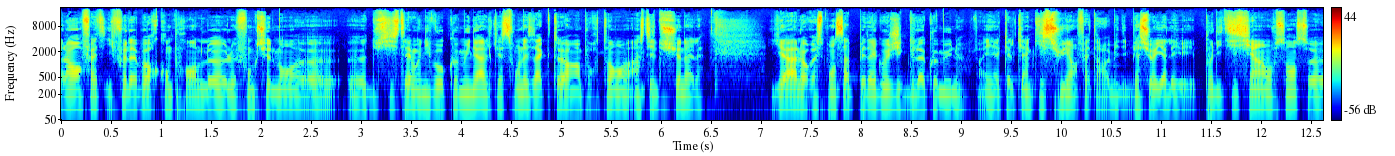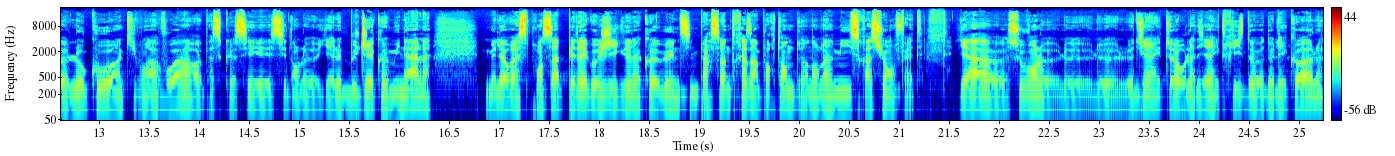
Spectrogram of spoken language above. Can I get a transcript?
Alors en fait, il faut d'abord comprendre le fonctionnement du système au niveau communal. Quels sont les acteurs importants institutionnels? Il y a le responsable pédagogique de la commune. Enfin, il y a quelqu'un qui suit en fait. Alors bien sûr, il y a les politiciens au sens euh, locaux hein, qui vont avoir parce que c'est dans le il y a le budget communal, mais le responsable pédagogique de la commune, c'est une personne très importante dans, l'administration en fait. Il y a euh, souvent le, le, directeur ou la directrice de, de l'école,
